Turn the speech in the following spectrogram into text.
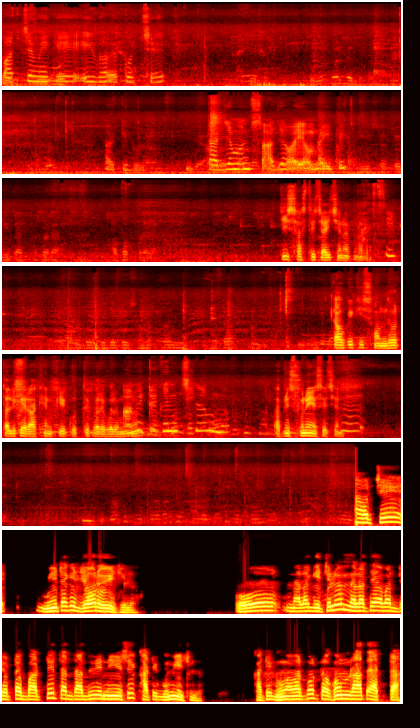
বাচ্চা মেয়েকে এইভাবে করছে। আর কি বলব? তার যেমন সাজা হয় আমরা এটাই কি শাস্তি চাইছেন আপনারা? কাউকে কি সন্দেহ তালিকায় রাখেন কে করতে পারে বলে মনে আমি হয়? তো এখানে ছিলাম না। আপনি শুনে এসেছেন। হচ্ছে মেয়েটাকে জ্বর হয়েছিল। ও মেলা গেছিল মেলাতে আবার জ্বরটা বাড়তে তার দাদু নিয়ে এসে খাটে ঘুমিয়েছিল। খাটে ঘুমাবার পর তখন রাত একটা।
